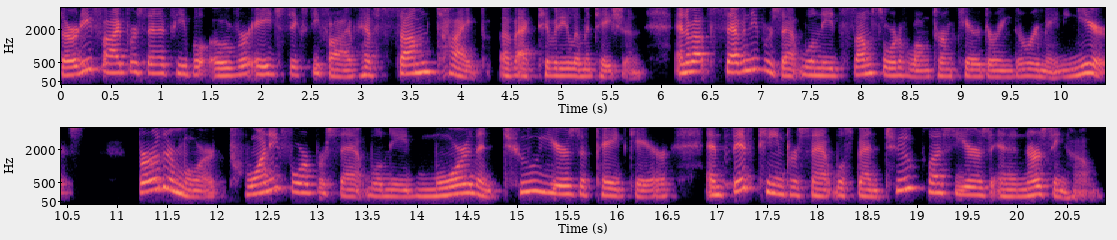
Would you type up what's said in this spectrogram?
35% of people over age 65 have some type of activity limitation, and about 70% will need some sort of long term care during the remaining years. Furthermore, 24% will need more than two years of paid care, and 15% will spend two plus years in a nursing home.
